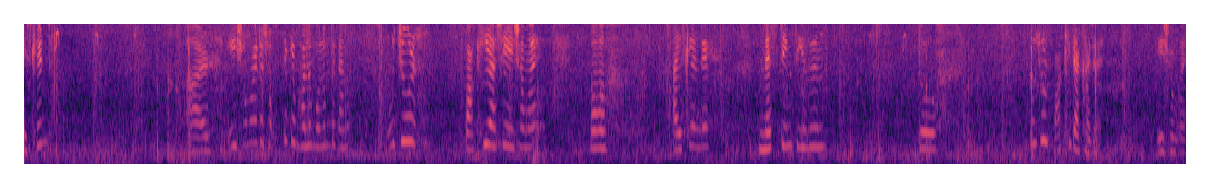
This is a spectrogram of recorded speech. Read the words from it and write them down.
Iceland. আর এই সময়টা সব থেকে ভালো বলুন তো কেন? প্রচুর পাখি আসে এই সময়। আইসল্যান্ডে নেস্টিং সিজন তো প্রচুর পাখি দেখা যায় এই সময়।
